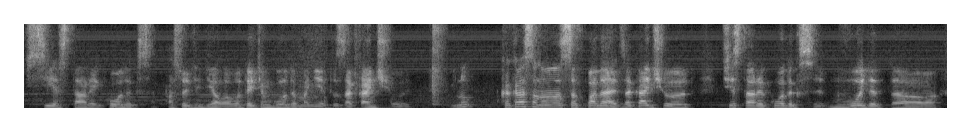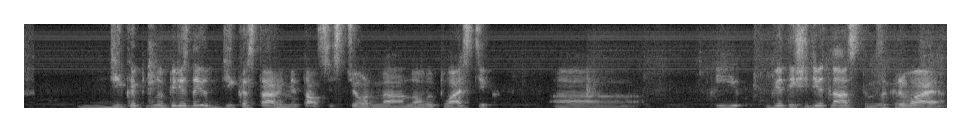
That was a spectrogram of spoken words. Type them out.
все старые кодексы, по сути дела, вот этим годом они это заканчивают. Ну, как раз оно у нас совпадает. Заканчивают все старые кодексы, вводят а, дико, ну, пересдают дико старый металл сестер на новый пластик. А, и в 2019 закрывая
